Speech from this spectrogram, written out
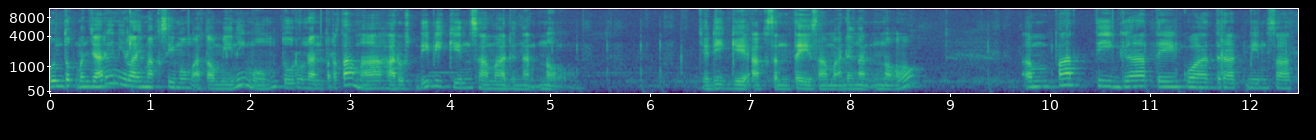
Untuk mencari nilai maksimum atau minimum, turunan pertama harus dibikin sama dengan 0. Jadi G aksen T sama dengan 0. 4 3T kuadrat min 1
